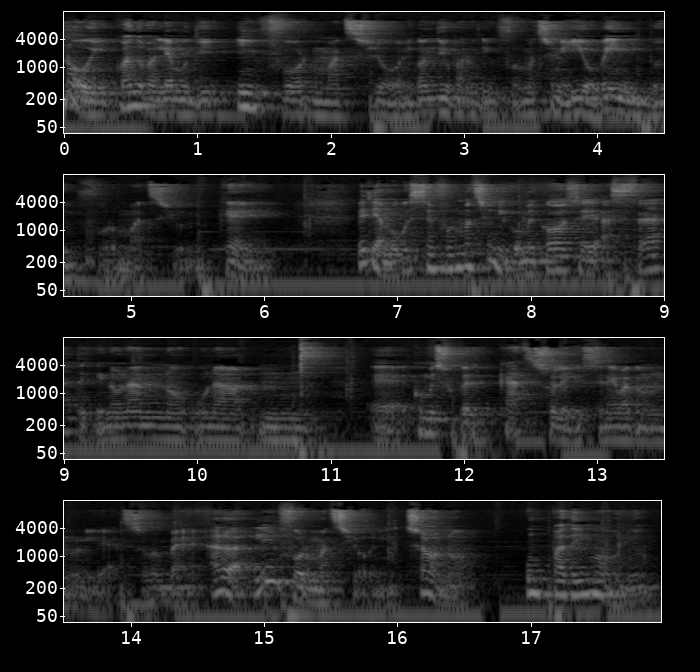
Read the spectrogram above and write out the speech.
Noi quando parliamo di informazioni, quando io parlo di informazioni, io vendo informazioni, ok? Vediamo queste informazioni come cose astratte che non hanno una... Mm, eh, come supercazzole che se ne vadano nell'universo, va bene? Allora, le informazioni sono un patrimonio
